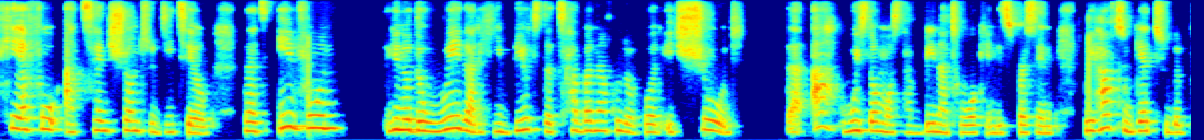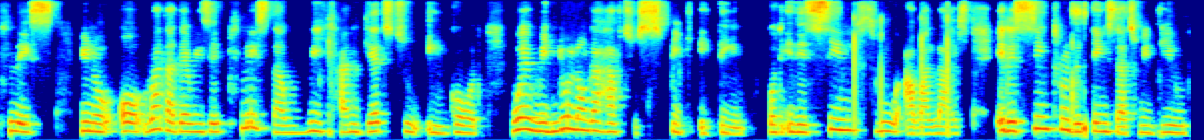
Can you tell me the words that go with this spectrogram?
careful attention to detail that even you know the way that he built the tabernacle of god it showed that ah wisdom must have been at work in this person we have to get to the place you know or rather there is a place that we can get to in god where we no longer have to speak a thing but it is seen through our lives. It is seen through the things that we build.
